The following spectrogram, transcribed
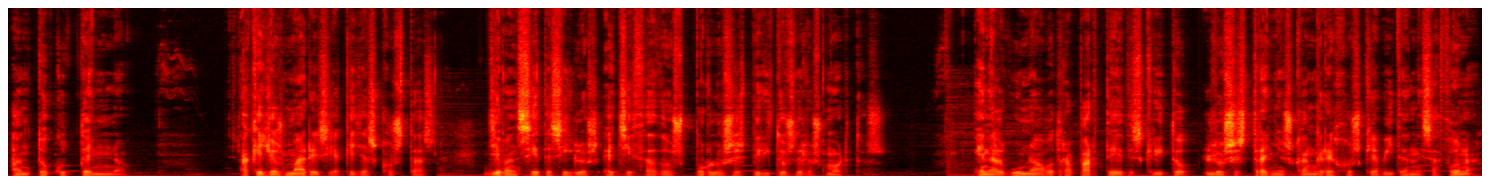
Antoku Tenno. Aquellos mares y aquellas costas llevan siete siglos hechizados por los espíritus de los muertos. En alguna otra parte he descrito los extraños cangrejos que habitan esa zona,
